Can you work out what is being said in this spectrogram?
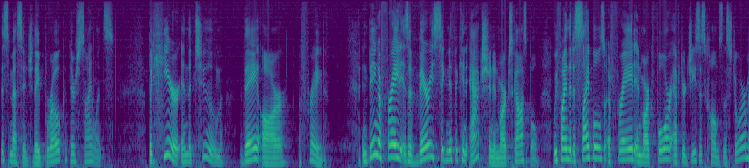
this message. They broke their silence. But here in the tomb, they are afraid. And being afraid is a very significant action in Mark's gospel. We find the disciples afraid in Mark 4 after Jesus calms the storm.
